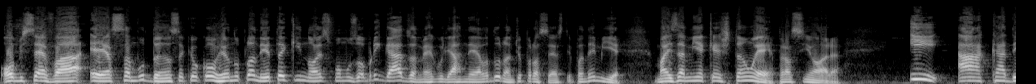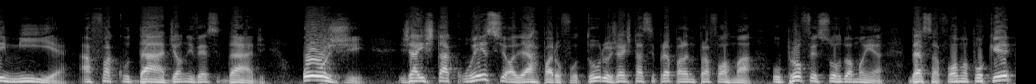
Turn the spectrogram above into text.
observar essa mudança que ocorreu no planeta e que nós fomos obrigados a mergulhar nela durante o processo de pandemia. Mas a minha questão é para a senhora: e a academia, a faculdade, a universidade, hoje já está com esse olhar para o futuro, já está se preparando para formar o professor do amanhã dessa forma, porque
